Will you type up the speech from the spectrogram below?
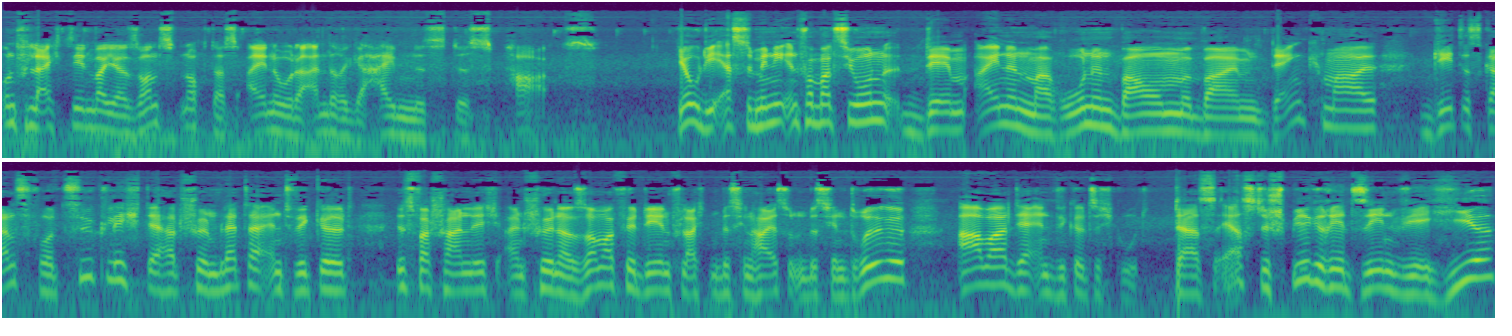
und vielleicht sehen wir ja sonst noch das eine oder andere Geheimnis des Parks. Jo, die erste Mini-Information. Dem einen Maronenbaum beim Denkmal geht es ganz vorzüglich. Der hat schön Blätter entwickelt. Ist wahrscheinlich ein schöner Sommer für den. Vielleicht ein bisschen heiß und ein bisschen dröge. Aber der entwickelt sich gut. Das erste Spielgerät sehen wir hier.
